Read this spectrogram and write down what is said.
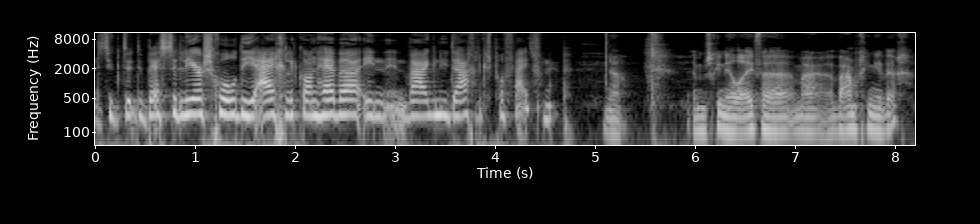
natuurlijk de, de, beste leerschool die je eigenlijk kan hebben, in, in, waar ik nu dagelijks profijt van heb. Ja, en misschien heel even, maar waarom ging je weg?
